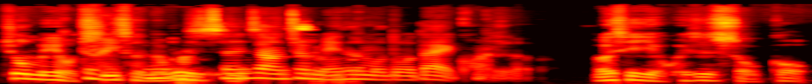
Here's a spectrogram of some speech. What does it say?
就没有七成的问题，身上就没那么多贷款了，而且也会是首购。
